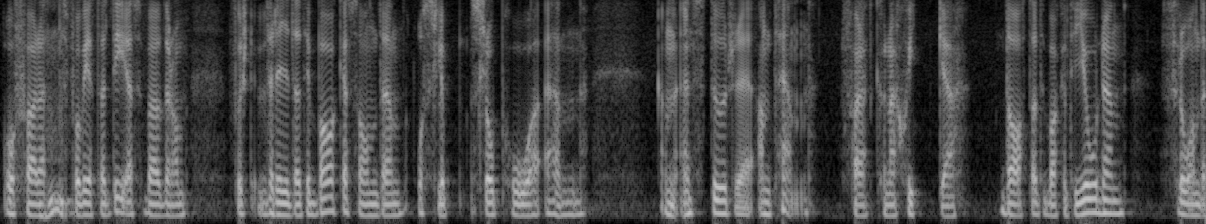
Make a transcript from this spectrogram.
Och för att mm. få veta det så behövde de först vrida tillbaka sonden och slå, på en, en, en större antenn för att kunna skicka data tillbaka till jorden från det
